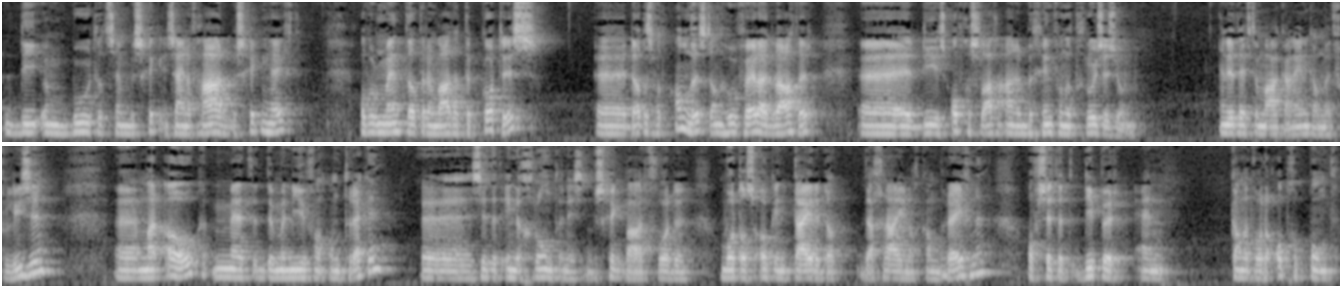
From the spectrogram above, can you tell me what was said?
die een boer tot zijn, beschikking, zijn of haar beschikking heeft, op het moment dat er een watertekort is, uh, dat is wat anders dan de hoeveelheid water uh, die is opgeslagen aan het begin van het groeiseizoen. En dit heeft te maken aan de ene kant met verliezen, uh, maar ook met de manier van onttrekken. Uh, zit het in de grond en is het beschikbaar voor de wortels ook in tijden dat de agrarie nog kan beregenen? Of zit het dieper en kan het worden opgepompt?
